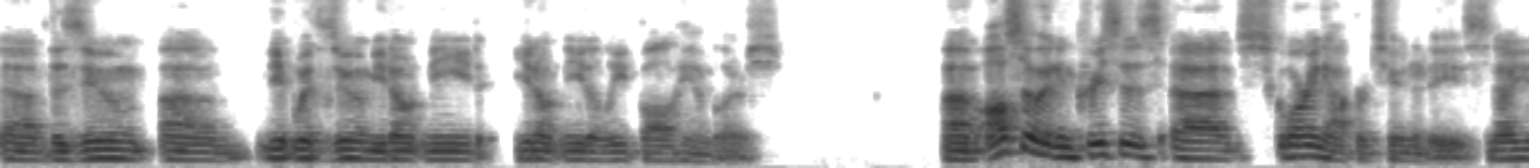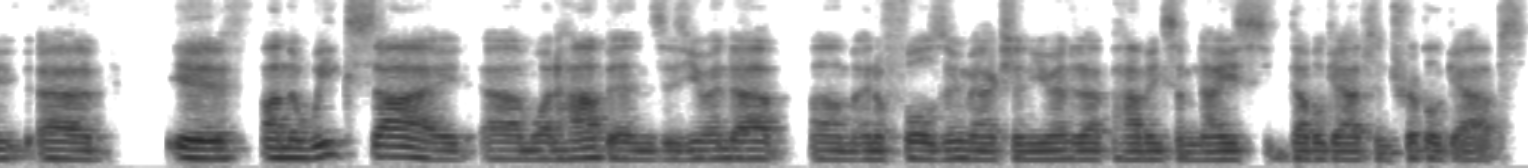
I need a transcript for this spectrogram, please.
uh, the Zoom um, with Zoom, you don't need you don't need elite ball handlers. Um, also, it increases uh, scoring opportunities. Now, you, uh, if on the weak side, um, what happens is you end up um, in a full zoom action, you ended up having some nice double gaps and triple gaps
